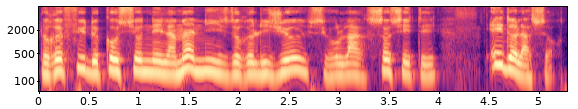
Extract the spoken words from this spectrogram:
le refus de cautionner la mainmise de religieux sur la société, et de la sorte,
